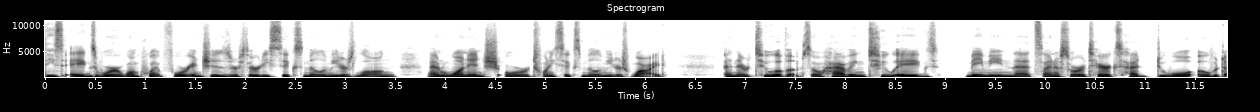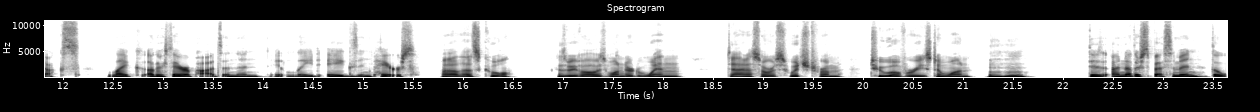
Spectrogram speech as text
These eggs were 1.4 inches or 36 millimeters long and 1 inch or 26 millimeters wide. And there were two of them, so having two eggs may mean that Sinosauropteryx had dual oviducts, like other theropods, and then it laid eggs in pairs. Wow, that's cool. Because we've always wondered when dinosaurs switched from two ovaries to one. Mm-hmm. There's another specimen, the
